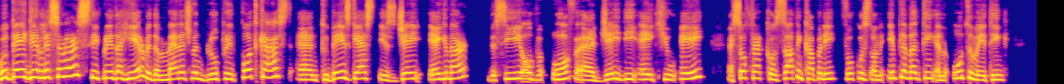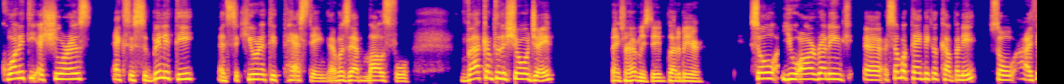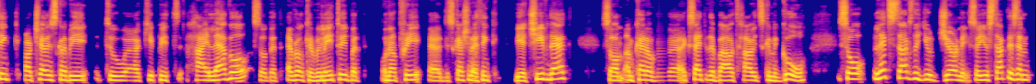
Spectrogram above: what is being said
Good day, dear listeners. Steve Preda here with the Management Blueprint podcast. And today's guest is Jay Aigner, the CEO of, of uh, JDAQA, a software consulting company focused on implementing and automating quality assurance, accessibility, and security testing. That was a mouthful. Welcome to the show, Jay. Thanks for having me, Steve. Glad to be here. So you are running uh, a somewhat technical company. So I think our challenge is going to be to uh, keep it high level so that everyone can relate to it. But on our pre uh, discussion, I think we achieved that. So I'm, I'm kind of uh, excited about how it's going to go. So let's start with your journey. So you started as an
